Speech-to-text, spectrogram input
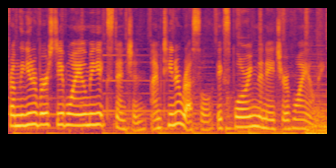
From the University of Wyoming Extension, I'm Tina Russell, exploring the nature of Wyoming.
